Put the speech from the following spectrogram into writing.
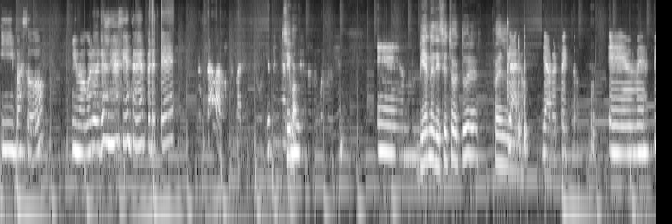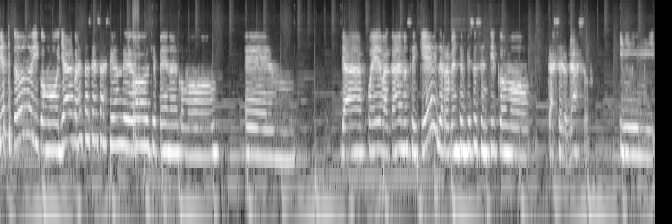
y pasó. Y me acuerdo que al día siguiente me desperté sábado, me parece. Yo tenía sí, libre, no recuerdo bien. Eh, Viernes 18 de octubre fue el. Claro, ya, perfecto. Eh, me despierto y como ya con esta sensación de, oh, qué pena, como eh, ya fue bacán, no sé qué, y de repente empiezo a sentir como cacerolazo. Y,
